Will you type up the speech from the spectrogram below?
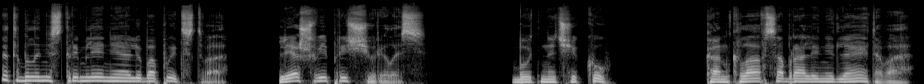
Это было не стремление, а любопытство. Лешви прищурилась. «Будь начеку. Конклав собрали не для этого.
